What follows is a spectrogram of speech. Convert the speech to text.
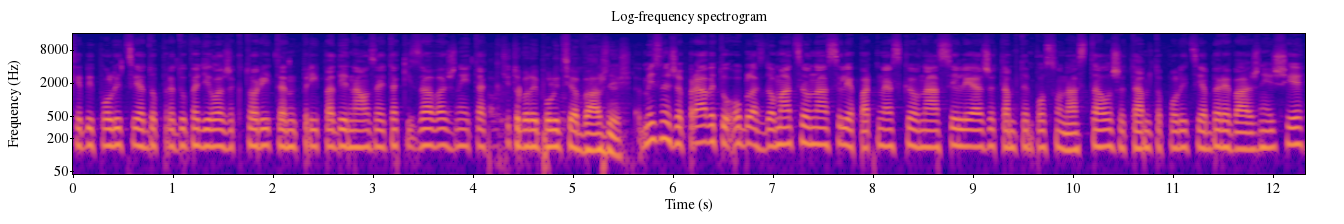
keby policia dopredu vedela, že ktorý ten prípad je naozaj taký závažný, tak... Či to berie policia vážnejšie? Myslím, že práve tú oblasť domáceho násilia, partnerského násilia, že tam ten posun nastal, že tam to policia bere vážnejšie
